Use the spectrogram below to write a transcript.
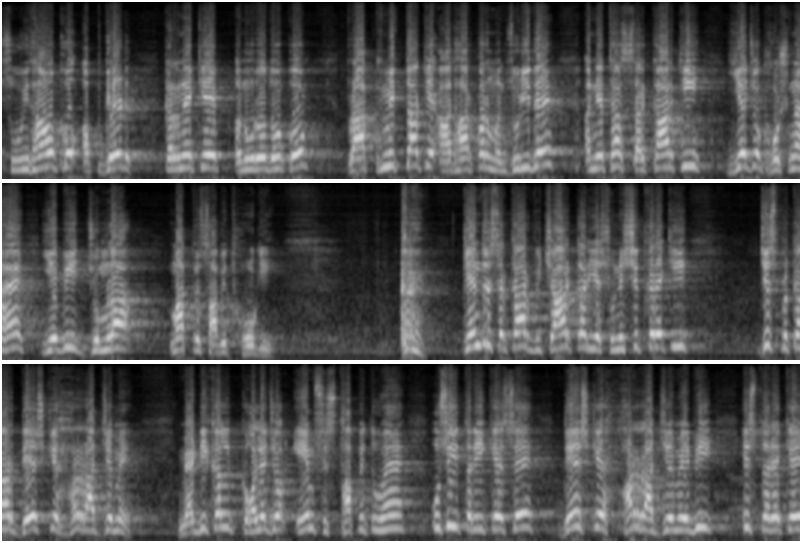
सुविधाओं को अपग्रेड करने के अनुरोधों को प्राथमिकता के आधार पर मंजूरी दे, अन्यथा सरकार की यह जो घोषणा है यह भी जुमला मात्र साबित होगी। केंद्र सरकार विचार कर यह सुनिश्चित करे कि जिस प्रकार देश के हर राज्य में मेडिकल कॉलेज और एम्स स्थापित हुए हैं, उसी तरीके से देश के हर राज्य में भी इस तरह के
